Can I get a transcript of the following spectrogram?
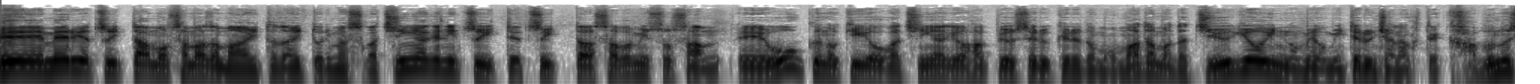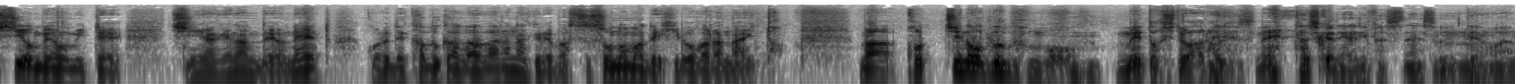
えー、メールやツイッターも様々いただいておりますが、賃上げについてツイッターサバミソさん、えー、多くの企業が賃上げを発表しているけれども、まだまだ従業員の目を見てるんじゃなくて、株主を目を見て賃上げなんだよね、と。これで株価が上がらなければ裾野まで広がらないと。まあ、こっちの部分も 目としてはあるわけですね。確かにありますね、そういう点は。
